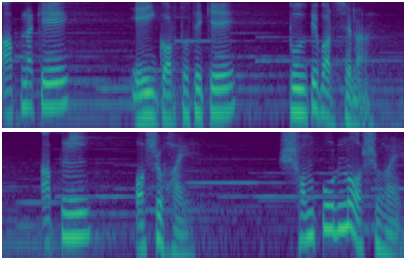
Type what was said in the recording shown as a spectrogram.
আপনাকে এই গর্ত থেকে তুলতে পারছে না। আপনি অসহায়, সম্পূর্ণ অসহায়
